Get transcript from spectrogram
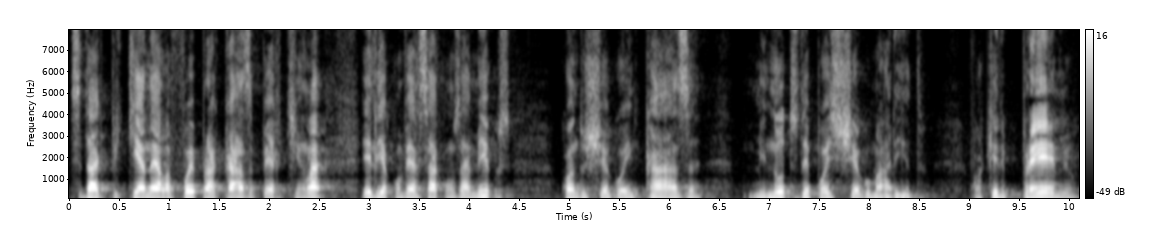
cidade pequena, ela foi para casa, pertinho lá, ele ia conversar com os amigos. Quando chegou em casa, minutos depois chega o marido, com aquele prêmio,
